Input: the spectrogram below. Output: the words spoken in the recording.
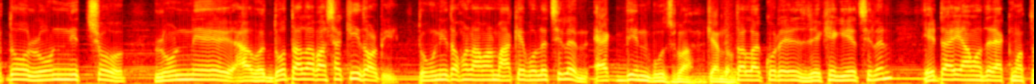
এত লোন নিচ্ছ লোন নিয়ে দোতলা বাসা কি দরকার? তো উনি তখন আমার মাকে বলেছিলেন একদিন বুঝবা কেন? দোতলা করে রেখে গিয়েছিলেন এটাই আমাদের একমাত্র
